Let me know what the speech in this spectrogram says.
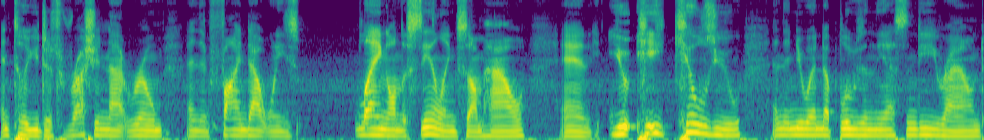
until you just rush in that room and then find out when he's laying on the ceiling somehow and you he kills you and then you end up losing the S&D round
